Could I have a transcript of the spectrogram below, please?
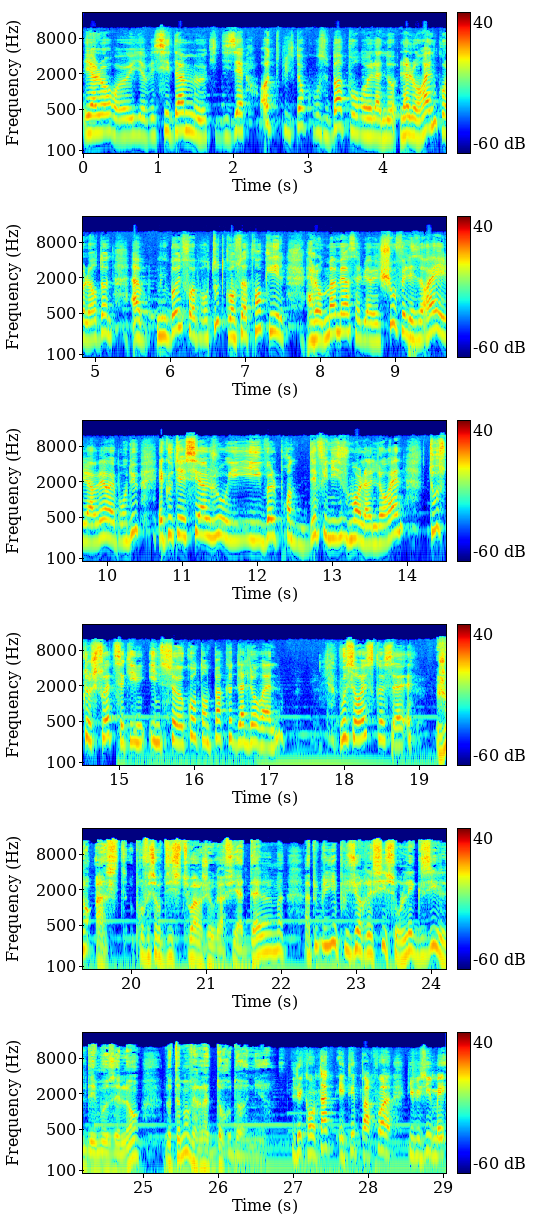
et alors euh, il y avait ces dames euh, qui disaient oh depuis le temps qu'on se bat pour la, Lorraine, qu'on leur donne une bonne fois pour toutes, qu'on soit tranquille. Alors ma mère, ça lui avait chauffé les oreilles, et elle avait répondu écoutez, si un jour ils, veulent prendre définitivement la Lorraine, tout ce que je souhaite, c'est qu'ils ne se contentent pas que de la Lorraine. Vous saurez ce que c'est. Jean Hast, professeur d'histoire-géographie à Delme, a publié plusieurs récits sur l'exil des Mosellans, notamment vers la Dordogne les contacts étaient parfois difficiles, mais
